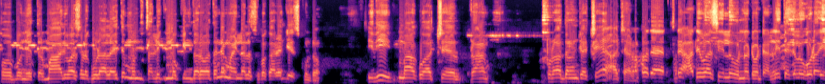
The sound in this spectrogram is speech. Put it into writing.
ఫోన్ చేస్తారు మా ఆదివాసుల గూడాలు అయితే ముందు తల్లికి మొక్కిన తర్వాతనే మా ఇళ్ళలో శుభకార్యం చేసుకుంటాం. ఇది మాకు వచ్చే పురాతన నుంచి వచ్చే ఆచారం. అంటే ఆదివాసీల్లో ఉన్నటువంటి అన్ని తెగలు కూడా ఈ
